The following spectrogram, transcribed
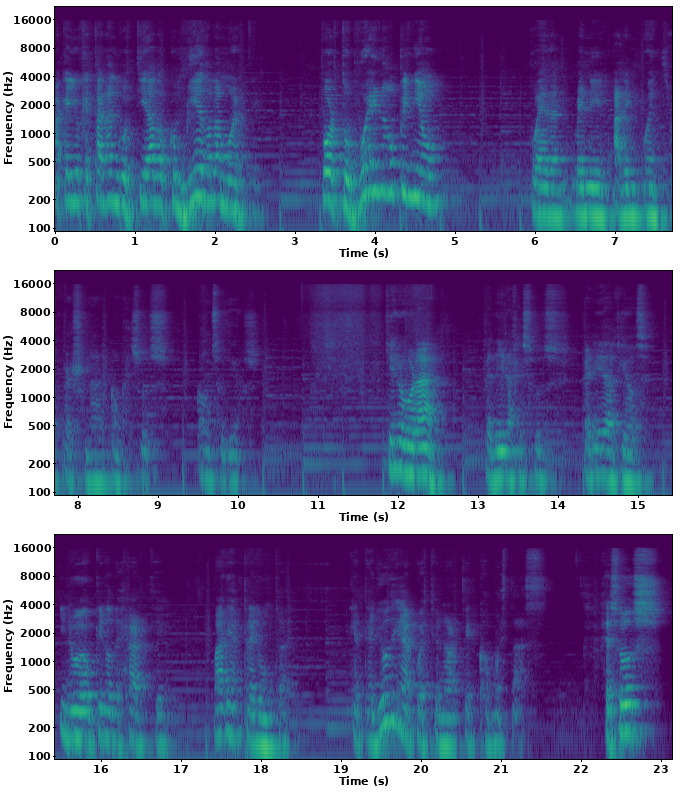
aquellos que están angustiados con miedo a la muerte, por tu buena opinión, puedan venir al encuentro personal con Jesús, con su Dios. Quiero orar, pedir a Jesús, pedir a Dios y luego quiero dejarte varias preguntas que te ayuden a cuestionarte cómo estás. Jesús,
